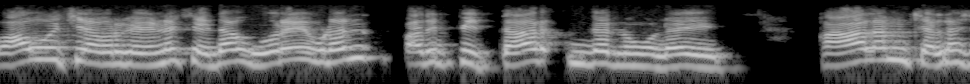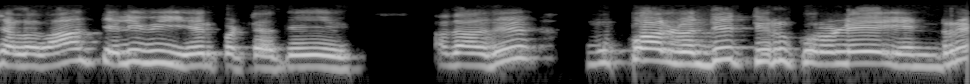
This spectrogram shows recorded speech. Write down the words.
வவுச்சி அவர்கள் என்ன செய்தார்? உரையுடன் பதிப்பித்தார் இந்த நூலை. காலம் செல்ல செல்லதான் தெளிவு ஏற்பட்டது. அதாவது முப்பால் வந்து திருக்குறளே என்று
